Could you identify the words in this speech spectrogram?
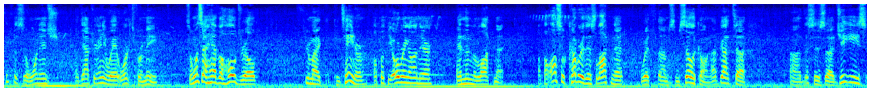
think this is a one inch adapter anyway, it worked for me. So once I have the hole drilled through my container, I'll put the O-ring on there and then the lock nut. I'll also cover this lock nut with um, some silicone. I've got, uh, uh, this is uh, GE's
